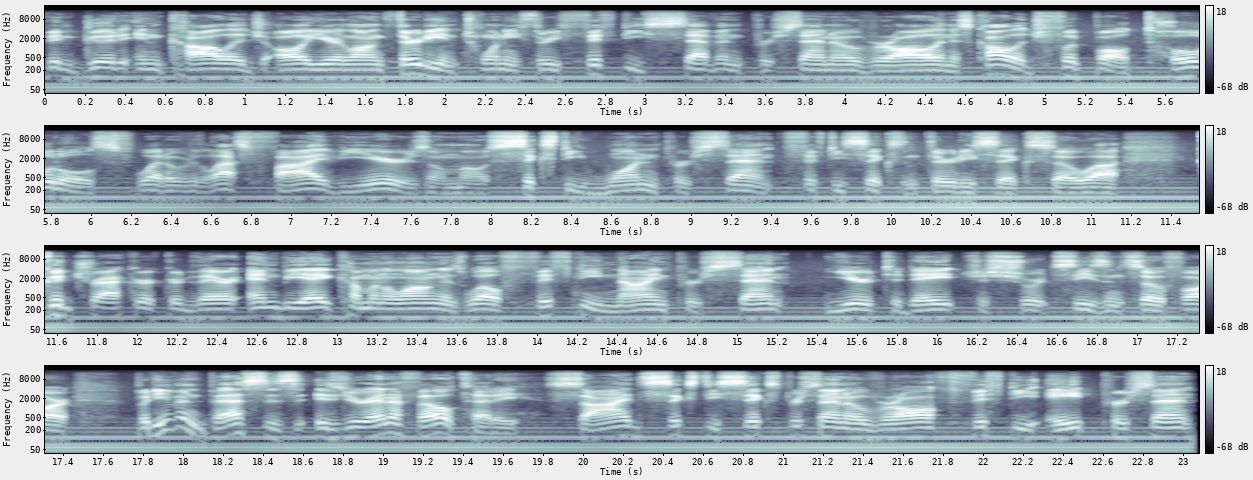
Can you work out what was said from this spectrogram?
been good in college all year long 30 and 23, 57% overall. In his college football totals, what, over the last five years almost, 61%, 56 and 36. So uh, good track record there. NBA coming along as well, 59% year to date, just short season so far. But even best is, is your NFL, Teddy. Side 66% overall, 58%.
